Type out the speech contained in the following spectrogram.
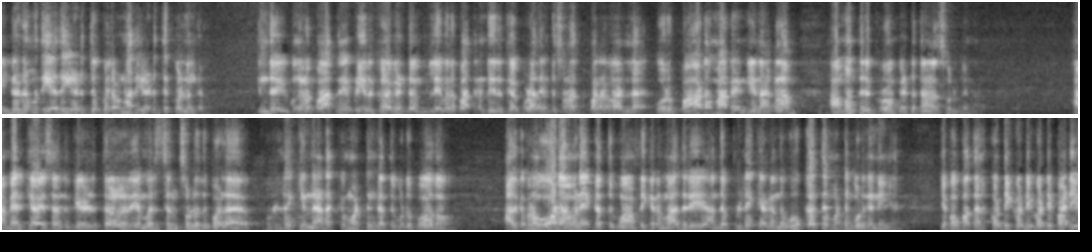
எங்களிடமிருந்து எதை எடுத்துக்கொள்ளணும் அதை எடுத்துக்கொள்ளுங்கள். இந்த இவங்களை பார்த்து இப்படி இருக்க வேண்டும் இல்லை இவரை பார்த்து இப்படி இருக்கக்கூடாது என்று சொன்னால் பரவாயில்ல. ஒரு பாடமாக இங்கே நாங்களாம் அமர்ந்திருக்கிறோம் என்று தான் நான் சொல்வேன். அமெரிக்காவை சார்ந்திருக்க எழுத்தாளர் எமர்சன் சொல்வது போல பிள்ளைக்கு நடக்க மட்டும் கத்துக் கொடு போதும். அதுக்கப்புறம் ஓட அவனே கத்துக்குவான் அப்படிங்கிற மாதிரி அந்த பிள்ளைக்கு அந்த ஊக்கத்தை மட்டும் கொடுங்க நீங்க. எப்ப பார்த்தாலும் கொட்டி கொட்டி கொட்டி படி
